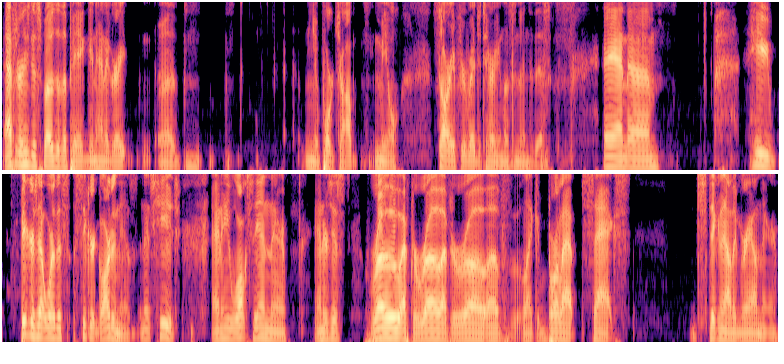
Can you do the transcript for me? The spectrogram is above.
after he's disposed of the pig and had a great uh, you know pork chop meal. Sorry if you're vegetarian listening to this. And um, he figures out where this secret garden is, and it's huge. And he walks in there, and there's just row after row after row of like burlap sacks sticking out of the ground there.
